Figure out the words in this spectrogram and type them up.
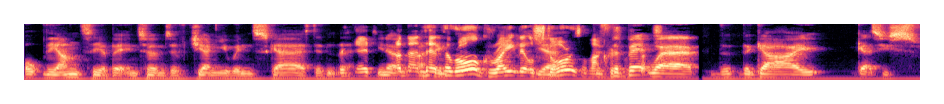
up the ante a bit in terms of genuine scares, didn't they? they did. You know, and they're, think they're all great little Yeah. stories on that there's Christmas the bit special. where the, the guy gets his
